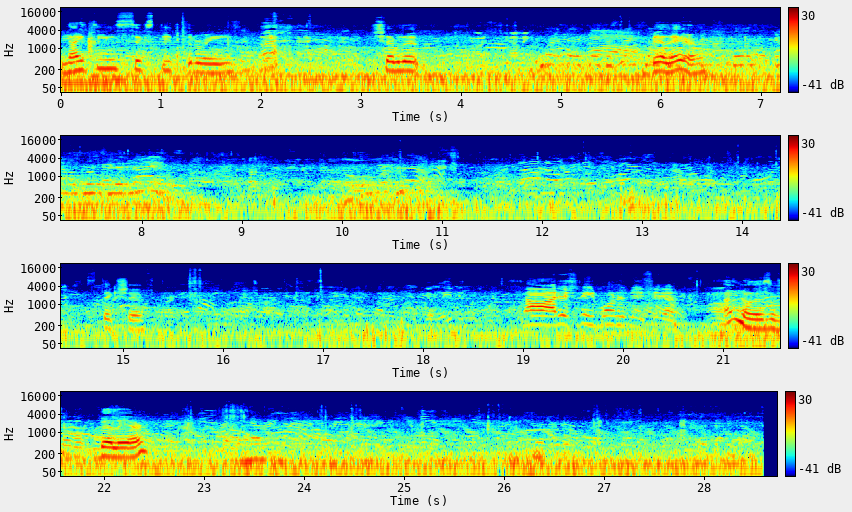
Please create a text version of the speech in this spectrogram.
1963 Chevrolet Bel Air. Stick shift. No, I just need one of these here. I didn't know there's a Bel Air.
